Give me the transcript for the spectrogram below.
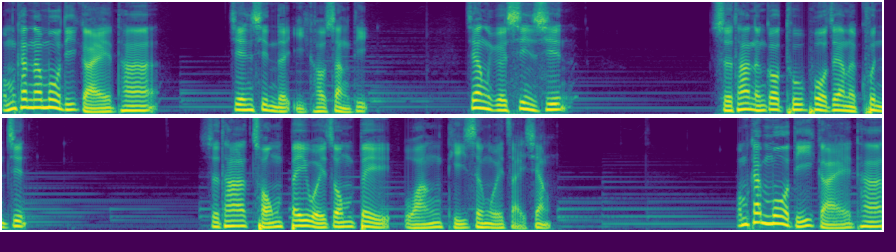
我们看到莫迪改他坚信的倚靠上帝，这样的一个信心，使他能够突破这样的困境，使他从卑微中被王提升为宰相。我们看莫迪改他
